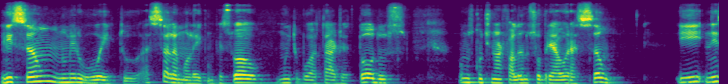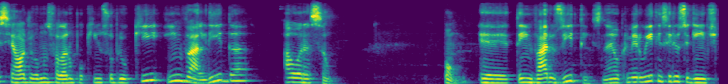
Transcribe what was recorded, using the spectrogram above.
Lição número 8. Assalamu alaikum, pessoal. Muito boa tarde a todos. Vamos continuar falando sobre a oração e nesse áudio vamos falar um pouquinho sobre o que invalida a oração. Bom, é, tem vários itens, né? O primeiro item seria o seguinte:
